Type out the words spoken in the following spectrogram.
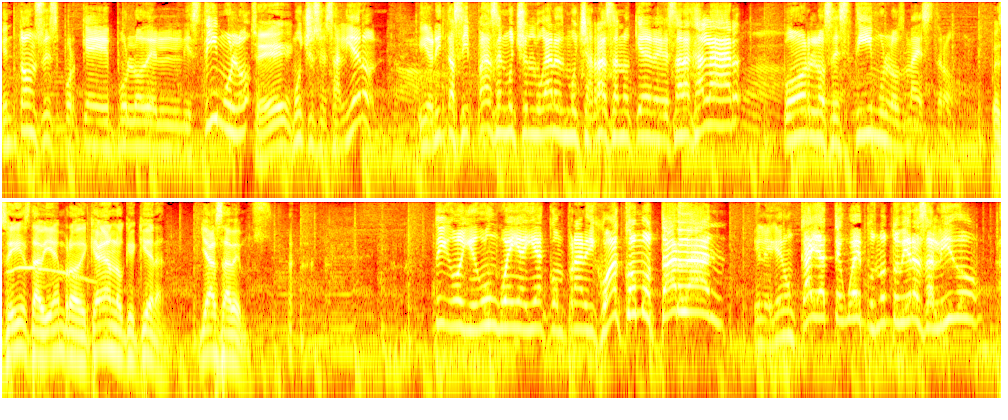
Entonces, porque por lo del estímulo, muchos se salieron. Y ahorita sí pasa en muchos lugares, mucha raza no quiere regresar a jalar por los estímulos, maestro. Pues sí, está bien, bro, de que hagan lo que quieran. Ya sabemos. Digo, llegó un güey ahí a comprar y dijo, ¡ah, cómo tardan! Y le dijeron, cállate, güey, pues no te hubiera salido.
